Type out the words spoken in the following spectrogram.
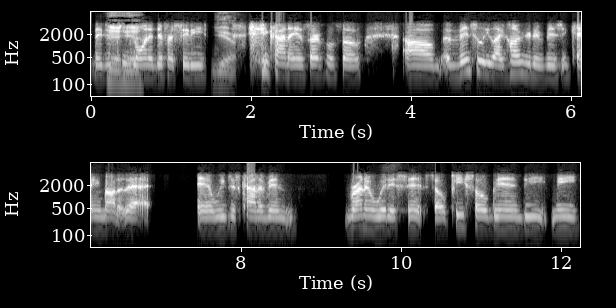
they just Yeah, keep yeah. going to different cities, Yeah. kind of in circles. So um, eventually, like Hunger Division came out of that, and we just kind of been running with it since. So Piso, Ben, Deep, me,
